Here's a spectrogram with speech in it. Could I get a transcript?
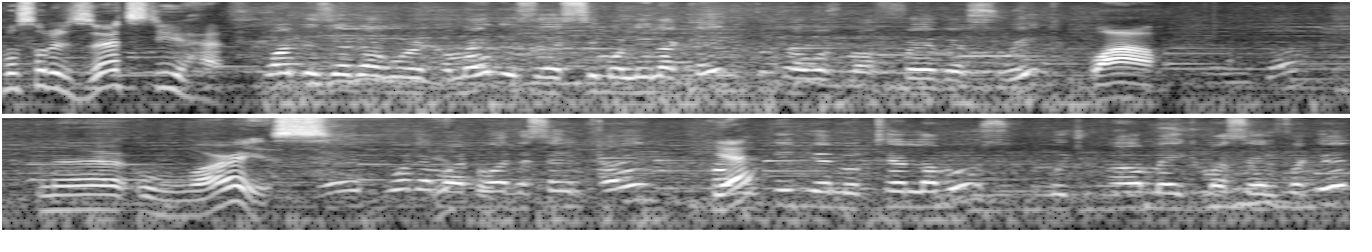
what sort of desserts do you have? One dessert I would recommend is the semolina cake. That was my favorite sweet. Wow. No worries. And what I might do at the same time, Yeah? I will give you a Nutella mousse, which I'll make myself again.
